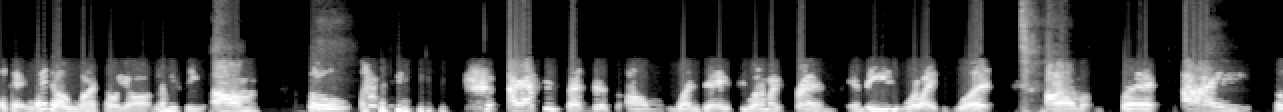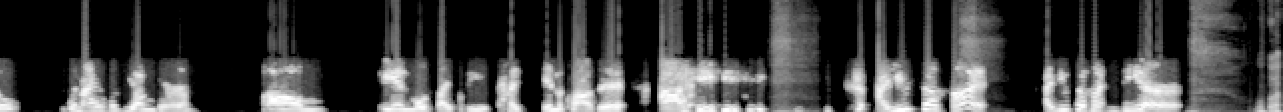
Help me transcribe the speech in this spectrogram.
Okay, what do I want to tell y'all? Let me see. Um, so I actually said this um one day to one of my friends, and they were like, "What?" um, but I so when I was younger, um, and most likely like in the closet, I I used to hunt. I used to hunt deer. What?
